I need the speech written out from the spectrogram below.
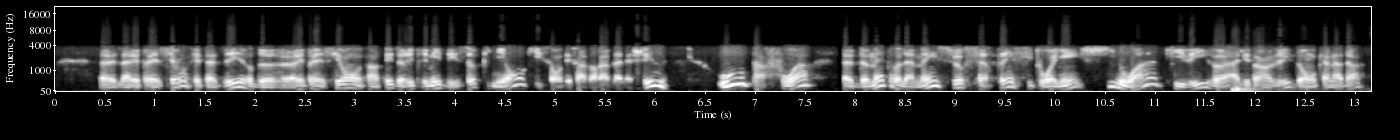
Euh, de la répression, c'est-à-dire de répression, tenter de réprimer des opinions qui sont défavorables à la Chine, ou parfois euh, de mettre la main sur certains citoyens chinois qui vivent à l'étranger, dont au Canada,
